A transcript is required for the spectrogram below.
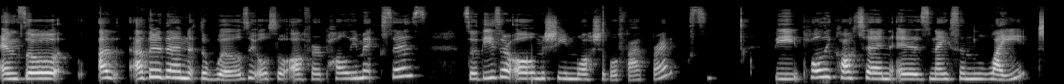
um, so, other than the wools, we also offer poly mixes. So, these are all machine washable fabrics. The poly cotton is nice and light,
